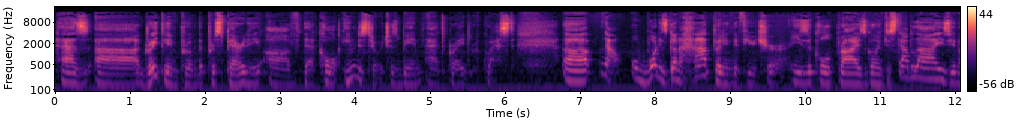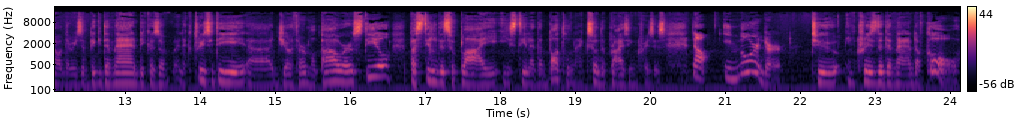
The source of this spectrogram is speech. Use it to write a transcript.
has uh, greatly improved the prosperity of the coal industry, which has been at great request. Uh, now, what is going to happen in the future? Is the coal price going to stabilize? You know, there is a big demand because of electricity, uh, geothermal power, steel, but still the supply is still at the bottleneck, so the price increases. Now, in order to increase the demand of coal,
